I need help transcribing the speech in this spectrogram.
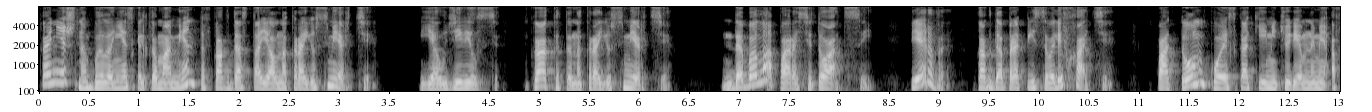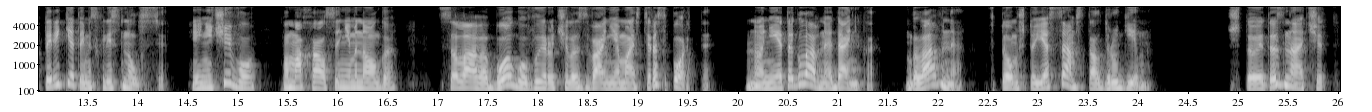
Конечно, было несколько моментов, когда стоял на краю смерти. Я удивился. Как это на краю смерти? Да была пара ситуаций. Первая, когда прописывали в хате. Потом кое с какими тюремными авторитетами схлестнулся. И ничего, помахался немного. Слава богу, выручила звание мастера спорта. Но не это главное, Данька. Главное в том, что я сам стал другим. Что это значит?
